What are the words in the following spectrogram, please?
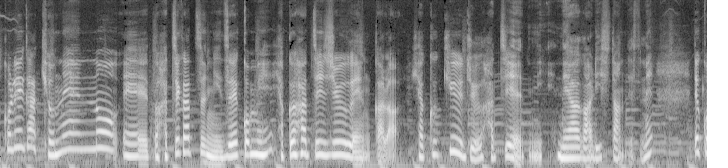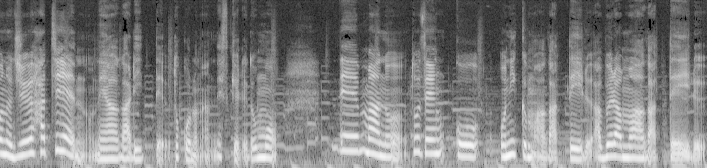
い、これが去年の、えー、と8月に税込み180円から198円に値上がりしたんですね。でこの18円の値上がりっていうところなんですけれどもでまああの当然こうお肉も上がっている油も上がっている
